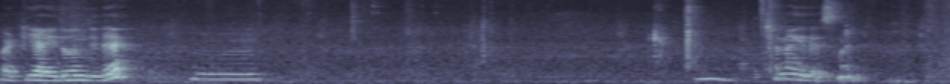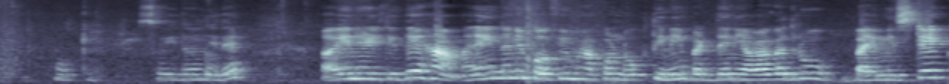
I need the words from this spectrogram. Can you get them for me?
ಬಟ್ ಯಾ ಇದೊಂದಿದೆ. ಚೆನ್ನಾಗಿದೆ ಸ್ಮೆಲ್ ಓಕೆ ಸೊ ಇದೊಂದಿದೆ. ಏನು ಹೇಳ್ತಿದ್ದೆ? ಹಾಂ, ಮನೆಯಿಂದನೇ ಪರ್ಫ್ಯೂಮ್ ಹಾಕೊಂಡು ಹೋಗ್ತೀನಿ ಬಟ್ ದೆನ್ ಯಾವಾಗಾದರೂ ಬೈ ಮಿಸ್ಟೇಕ್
